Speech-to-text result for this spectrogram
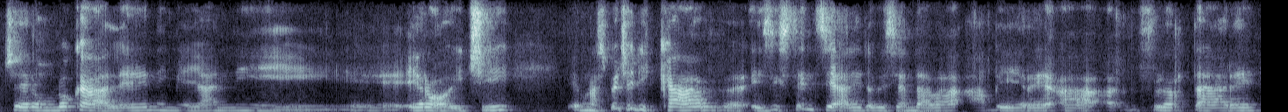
c'era un locale nei miei anni eh, eroici, una specie di cave esistenziale dove si andava a bere, a flirtare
